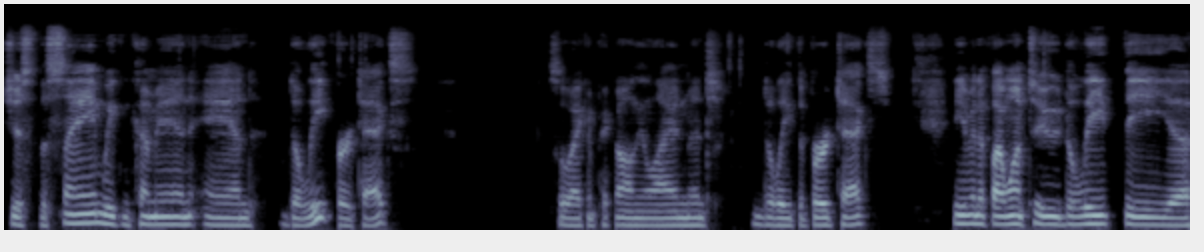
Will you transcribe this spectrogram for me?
just the same, we can come in and delete vertex. So I can pick on the alignment, delete the vertex. Even if I want to delete the uh,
